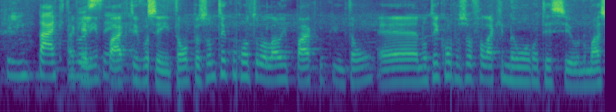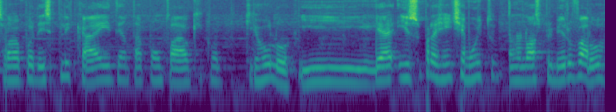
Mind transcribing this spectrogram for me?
Aquele impacto em aquele você, impacto né? em você. Então a pessoa não tem como controlar o impacto. Então, é, não tem como a pessoa falar que não aconteceu. No máximo ela vai poder explicar e tentar pontuar o que, que rolou. E é- isso pra gente é muito no nosso primeiro valor,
